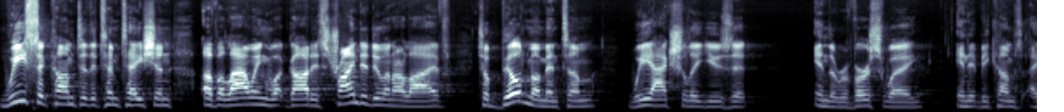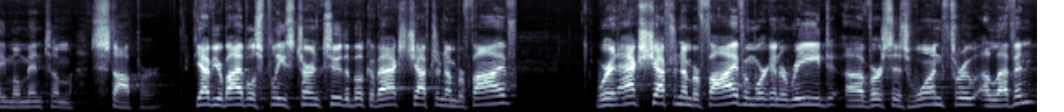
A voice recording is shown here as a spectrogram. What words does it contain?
we succumb to the temptation of allowing what God is trying to do in our life to build momentum. We actually use it in the reverse way, and it becomes a momentum stopper. If you have your Bibles, please turn to the book of Acts, chapter number five. We're in Acts chapter number five, and we're going to read uh, verses one through 11.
